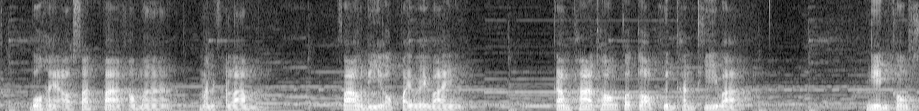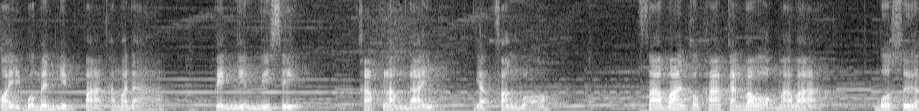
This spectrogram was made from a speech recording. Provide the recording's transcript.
ำบ่ให้เอาสัตว์ป่าเข้ามา มันขลำเฝ้าหนีออกไปไวๆกำผ้าทองก็ตอบขึ้นทันทีว่า เงินของข่อยบ่แม่นเงินป่าธรรมดา เป็นเงินวิเศษขับลำได้อยากฟังบ่ชาวบ้านก็พากันเว้าออกมาว่าบ่เสือ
